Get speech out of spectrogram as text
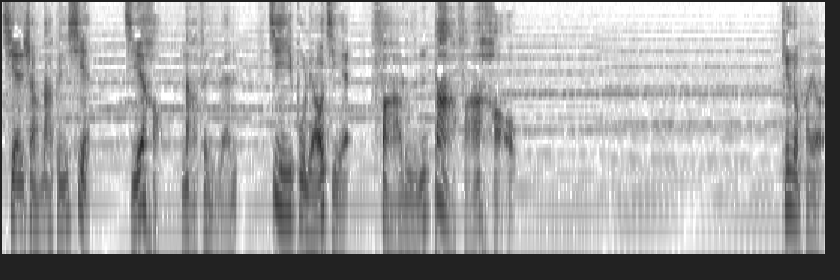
牵上那根线，结好那份缘，进一步了解法轮大法好。听众朋友，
